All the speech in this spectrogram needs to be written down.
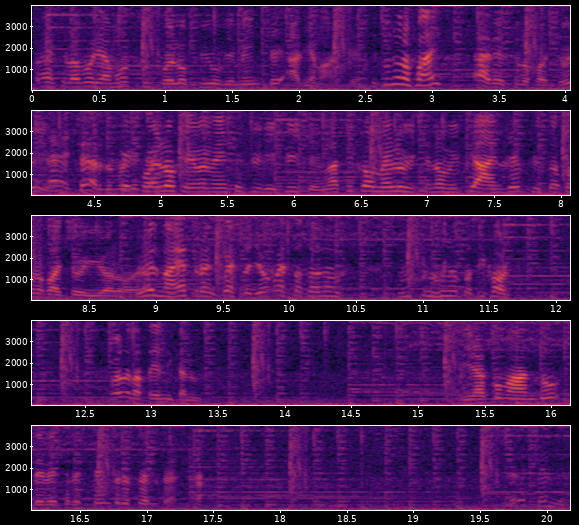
Adesso lavoriamo su quello più ovviamente a diamante. E tu non lo fai? Eh, adesso lo faccio io. Eh, certo, perché è quello che ovviamente è più difficile, ma siccome lui se non mi piange, piuttosto lo faccio io lui è allora. il maestro in questo, io questo sono un, uno così forte. Guarda la tecnica lui. Mi raccomando, deve essere sempre perfetta. scendere.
